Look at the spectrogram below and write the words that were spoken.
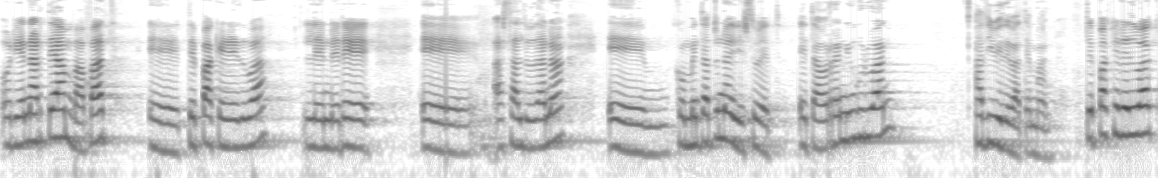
horien artean bat bat e, tepak eredua, lehen ere e, azaldu dana, e, komentatu nahi dizuet. Eta horren inguruan, adibide bat eman. Tepak ereduak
